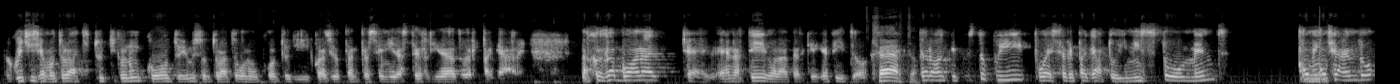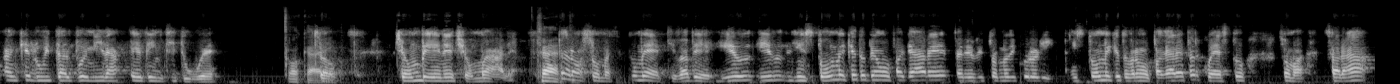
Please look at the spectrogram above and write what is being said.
Per cui ci siamo trovati tutti con un conto, io mi sono trovato con un conto di quasi 86 mila sterline da dover pagare. La cosa buona cioè, è una tegola perché, capito? Certo. Però anche questo qui può essere pagato in installment, cominciando anche lui dal 2022. Ok. So, c'è un bene, c'è un male. Certo. Però insomma, se tu metti, vabbè, il, il, gli installment che dobbiamo pagare per il ritorno di quello lì, gli installment che dovremo pagare per questo, insomma, sarà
